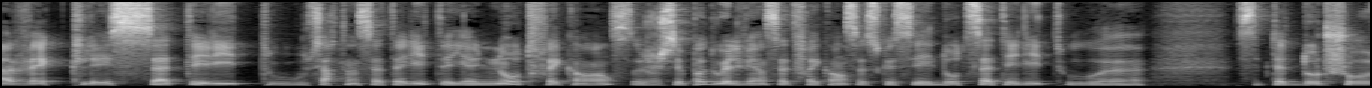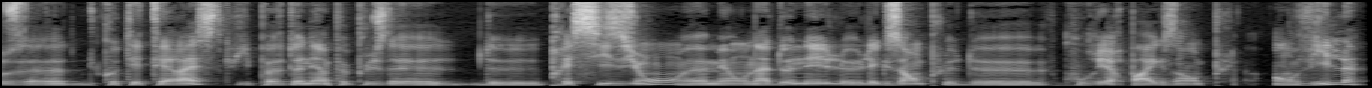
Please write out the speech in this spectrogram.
avec les satellites ou certains satellites. Et il y a une autre fréquence. Je ne sais pas d'où elle vient cette fréquence. Est-ce que c'est d'autres satellites ou c'est peut-être d'autres choses du côté terrestre qui peuvent donner un peu plus de précision? mais on a donné l'exemple de courir par exemple en ville.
